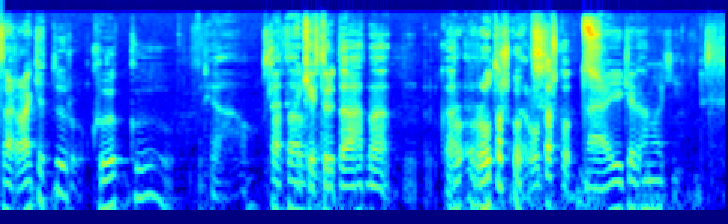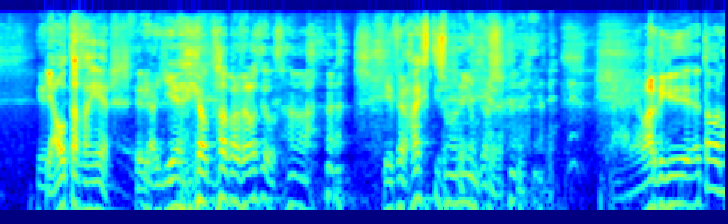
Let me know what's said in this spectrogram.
tvær rakettur og köku og Já, keftur þetta hérna ró- rótarskott. Rótarskott Nei, ég gerði það nú ekki. Ég- Játar það hér Já, ég játa bara fyrir alþjóð. Ég fer hægt í svona nýjungar. Nei, var ekki Þetta var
